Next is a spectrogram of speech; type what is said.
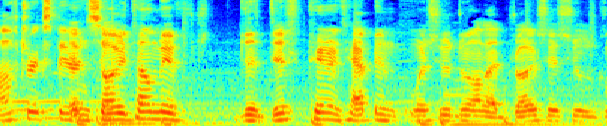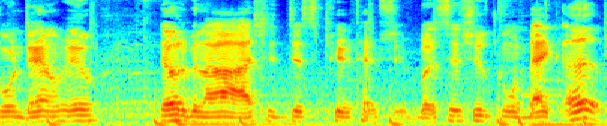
After If, experiencing so you tell me if the disappearance happened when she was doing all that drug shit, she was going downhill, they would have been like, ah, she disappeared type shit. But since she was going back up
